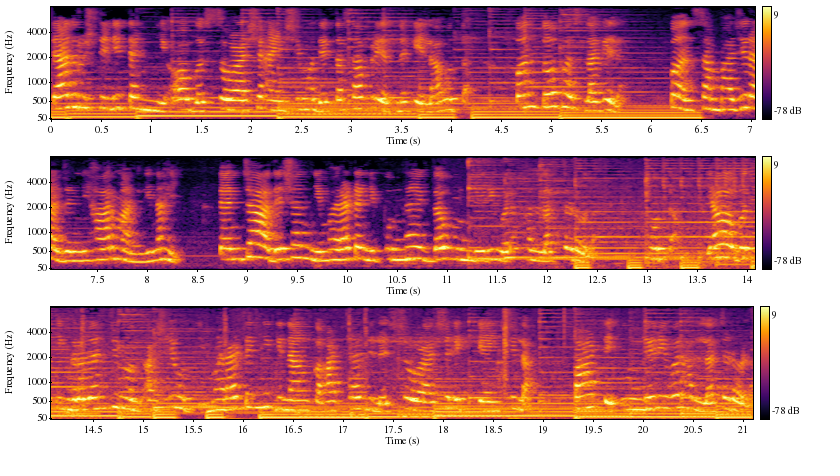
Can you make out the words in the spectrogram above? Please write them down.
त्या दृष्टीने त्यांनी ऑगस्ट सोळाशे ऐंशी मध्ये तसा प्रयत्न केला होता पण तो फसला गेला. पण संभाजीराजांनी हार मानली नाही. त्यांच्या आदेशांनी मराठ्यांनी पुन्हा एकदा उंदेरीवर हल्ला चढवला होता. याबाबत इंग्रजांची नोंद अशी होती मराठ्यांनी दिनांक अठरा जुलै सोळाशे एक्क्याऐंशी ला पहाटे उंदेरीवर हल्ला चढवला.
